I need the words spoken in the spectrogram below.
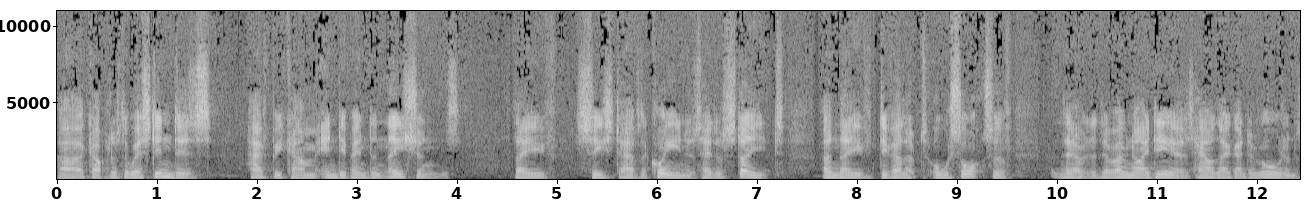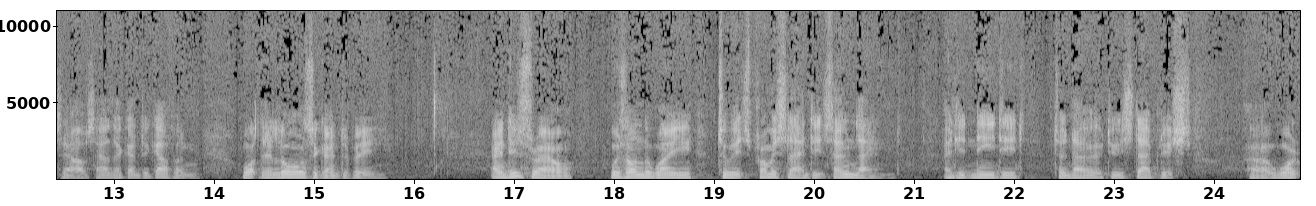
uh, a couple of the West Indies have become independent nations. They've ceased to have the Queen as head of state, and they've developed all sorts of their, their own ideas how they're going to rule themselves, how they're going to govern, what their laws are going to be. And Israel was on the way to its promised land, its own land, and it needed to know, to establish uh, what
